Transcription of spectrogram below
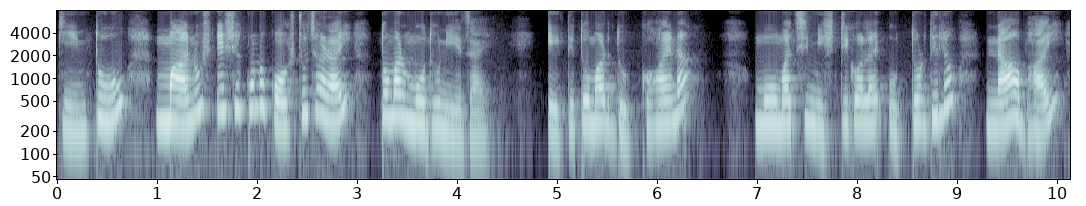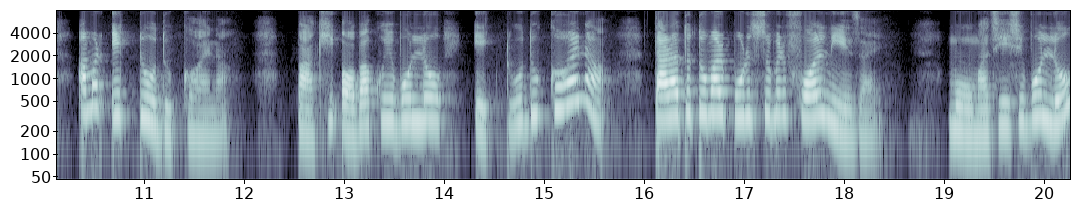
কিন্তু মানুষ এসে কোনো কষ্ট ছাড়াই তোমার মধু নিয়ে যায়। এতে তোমার দুঃখ হয় না? মৌমাছি মিষ্টি গলায় উত্তর দিল, না ভাই, আমার একটুও দুঃখ হয় না। পাখি অবাক হয়ে বলল, একটুও দুঃখ হয় না? তারা তো তোমার পরিশ্রমের ফল নিয়ে যায়। মৌমাছি এসে বলল,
